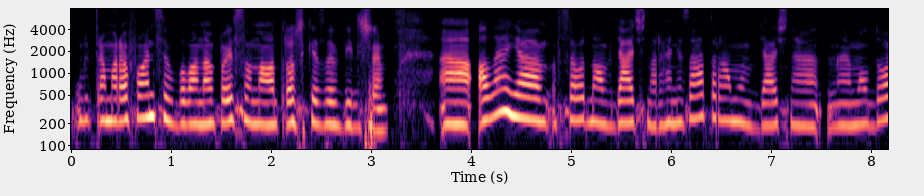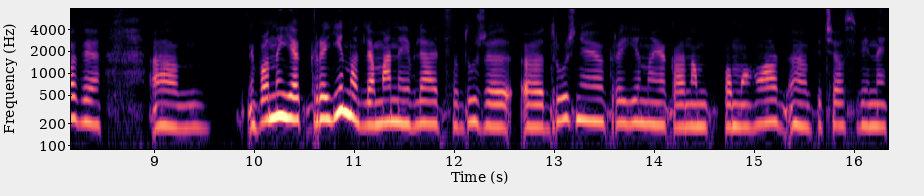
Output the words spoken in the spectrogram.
ультрамарафонців було написано трошки забільше. А, Але я все одно вдячна організаторам, вдячна е, Молдові. Вони як країна для мене являються дуже е, дружньою країною, яка нам допомогла е, під час війни.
